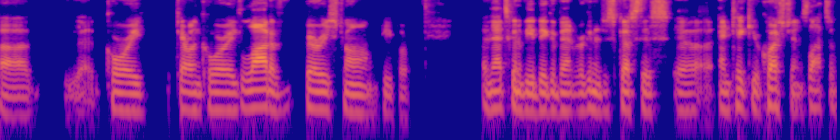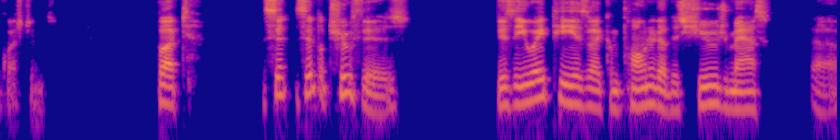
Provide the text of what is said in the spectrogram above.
uh, uh Corey Carolyn Corey, a lot of very strong people. And that's going to be a big event. We're going to discuss this uh, and take your questions, lots of questions. But sim- simple truth is, is the UAP is a component of this huge mass uh,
